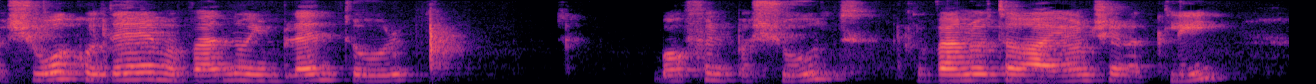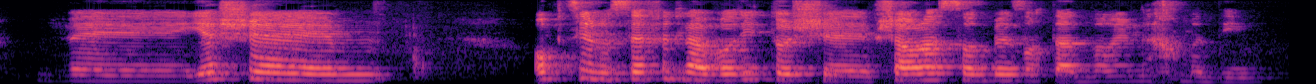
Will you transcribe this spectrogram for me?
בשיעור הקודם עבדנו עם בלנד טול באופן פשוט, הבנו את הרעיון של הכלי, ויש אה, אופציה נוספת לעבוד איתו שאפשר לעשות בעזרתה דברים נחמדים.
